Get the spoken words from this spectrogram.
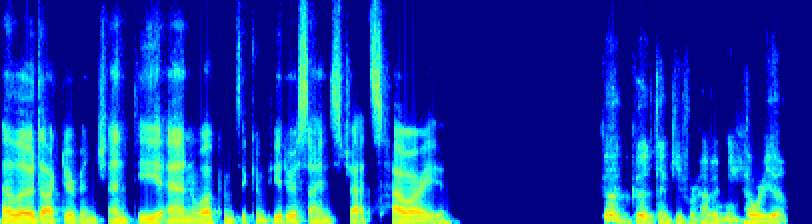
Hello, Dr. Vincenti, and welcome to Computer Science Chats. How are you? Good, good. Thank you for having me. How are you?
